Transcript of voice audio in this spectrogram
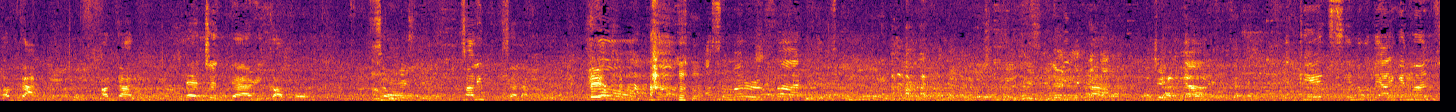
of that of that legendary couple. So, saling pusa lang. Oh, no. As a matter of fact, the kids, you know, the Eigenmanns.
